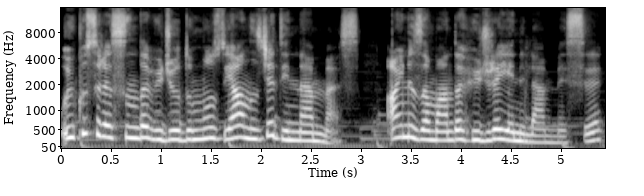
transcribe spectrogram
Uyku sırasında vücudumuz yalnızca dinlenmez. Aynı zamanda hücre yenilenmesi,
